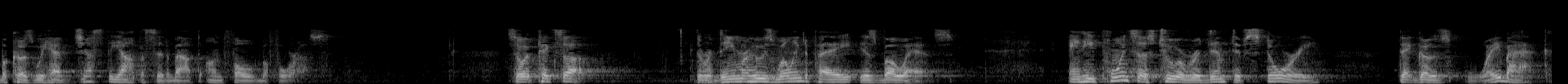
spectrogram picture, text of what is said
Because we have just the opposite about to unfold before us. So it picks up. The Redeemer who is willing to pay is Boaz. And he points us to a redemptive story that goes way back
